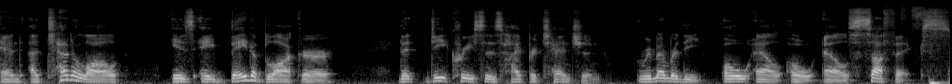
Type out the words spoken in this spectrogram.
And atenolol is a beta blocker that decreases hypertension. Remember the OLOL suffix.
